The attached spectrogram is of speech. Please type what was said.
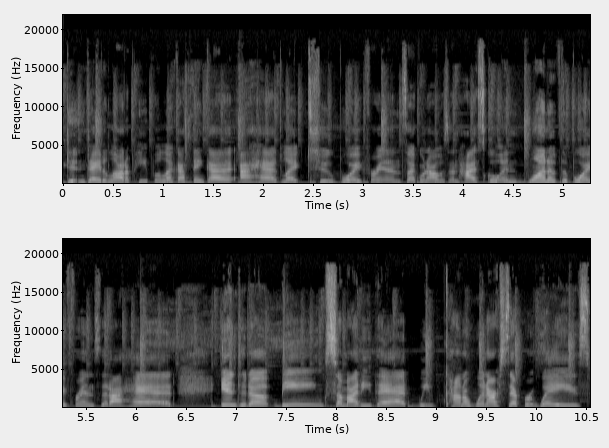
didn't date a lot of people. Like I think I I had like two boyfriends like when I was in high school, and one of the boyfriends that I had ended up being somebody that we kind of went our separate ways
